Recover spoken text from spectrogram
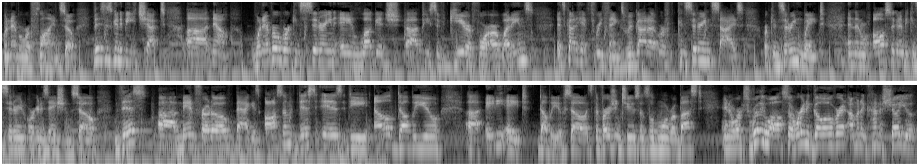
whenever we're flying. So this is gonna be checked. Uh, now, whenever we're considering a luggage uh, piece of gear for our weddings, it's gotta hit three things. We've gotta, we're considering size, we're considering weight, and then we're also gonna be considering organization. So this uh, Manfrotto bag is awesome. This is the LW88W. Uh, so it's the version two, so it's a little more robust, and it works really well. So we're gonna go over it. I'm gonna kind of show you,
